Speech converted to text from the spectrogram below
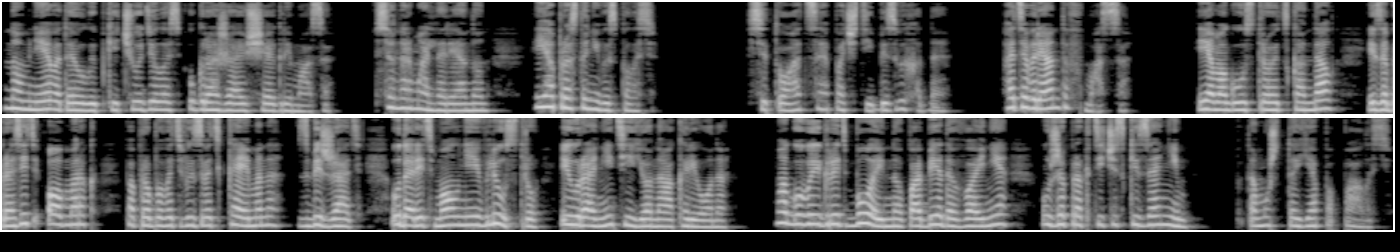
Но мне в этой улыбке чудилась угрожающая гримаса. «Все нормально, Рианон, я просто не выспалась». Ситуация почти безвыходная. Хотя вариантов масса. Я могу устроить скандал, изобразить обморок — попробовать вызвать Кеймана, сбежать, ударить молнией в люстру и уронить ее на Акариона. Могу выиграть бой, но победа в войне уже практически за ним, потому что я попалась.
